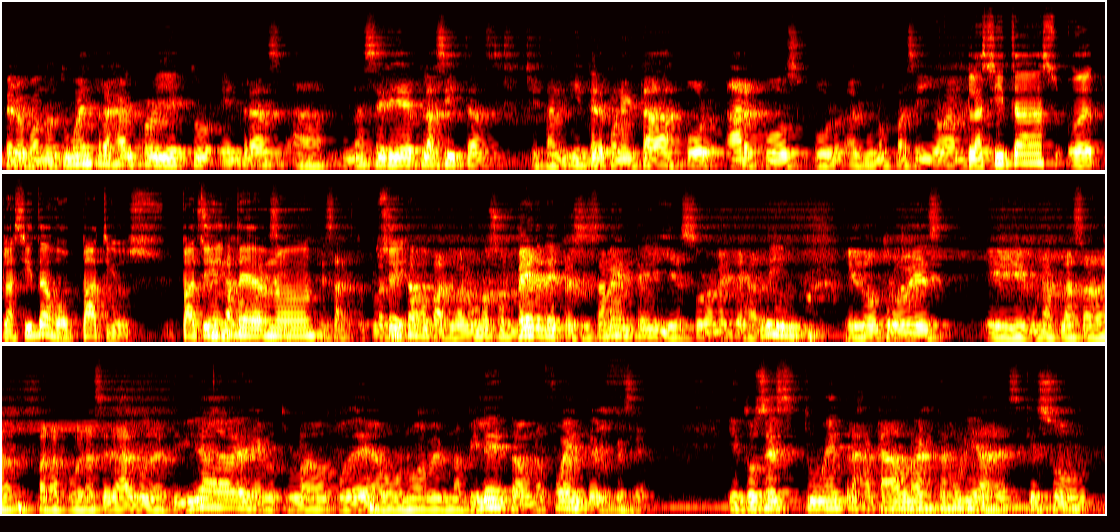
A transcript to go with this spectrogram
pero cuando tú entras al proyecto, entras a una serie de placitas que están interconectadas por arcos, por algunos pasillos amplios. Placitas, placitas o patios, patios internos. exacto, placitas o patios. Algunos son verdes precisamente y es solamente jardín, el otro es eh, una plaza para poder hacer algo de actividades, en otro lado puede o no haber una pileta, una fuente, lo que sea. Y entonces tú entras a cada una de estas unidades que son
